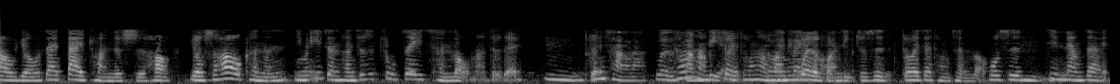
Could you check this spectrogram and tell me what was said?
导游在带团的时候，有时候可能你们一整团就是住这一层楼嘛，对不对？嗯，通常啦，为了方便，通常对，通常方便，为了管理，就是都会在同层楼，或是尽量在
